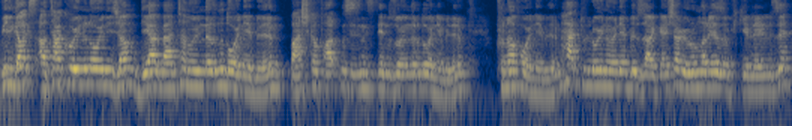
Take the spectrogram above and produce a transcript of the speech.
Vilgax Attack oyununu oynayacağım. Diğer Benten oyunlarını da oynayabilirim. Başka farklı sizin istediğiniz oyunları da oynayabilirim. FNAF oynayabilirim. Her türlü oyun oynayabiliriz arkadaşlar. Yorumlara yazın fikirlerinizi.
